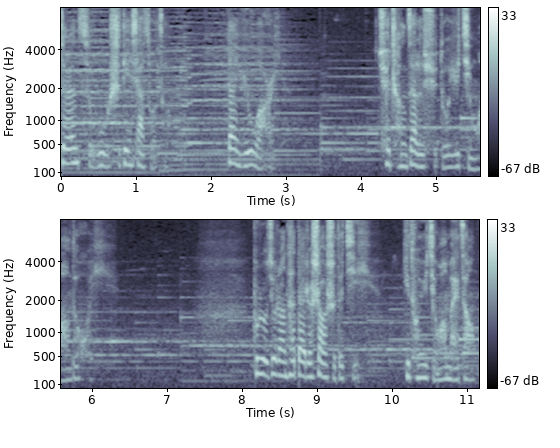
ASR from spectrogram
虽然此物是殿下所赠，但于我而言，却承载了许多与景王的回忆。不如就让他带着少时的记忆，一同与景王埋葬吧。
